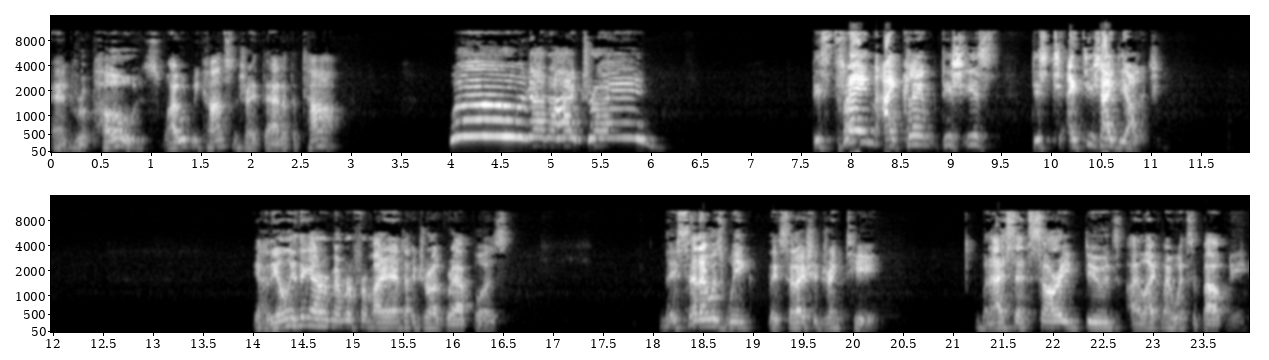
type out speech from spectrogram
and repose. Why would we concentrate that at the top? Woo! We got the hype train. This train, I claim, this is this this ideology. Yeah, the only thing I remember from my anti-drug rap was they said I was weak. They said I should drink tea. But I said, sorry, dudes, I like my wits about me.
